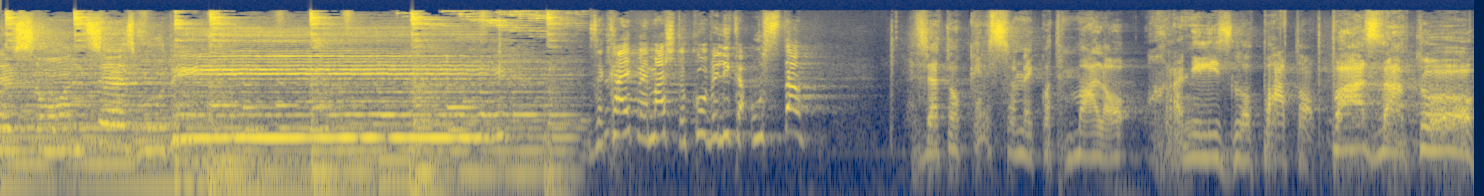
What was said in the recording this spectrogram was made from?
Te sonce zbudi. Zakaj pa imaš tako velika usta? Zato, ker so me kot malo hranili z lopato. Pa zato,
